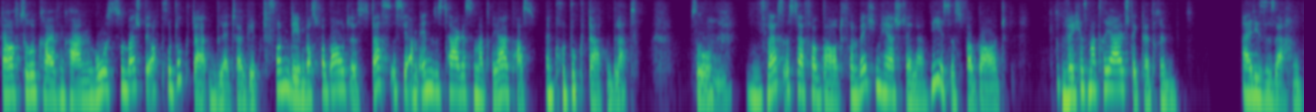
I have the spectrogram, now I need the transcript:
darauf zurückgreifen kann, wo es zum Beispiel auch Produktdatenblätter gibt von dem, was verbaut ist. Das ist ja am Ende des Tages ein Materialpass, ein Produktdatenblatt. So, mhm. was ist da verbaut? Von welchem Hersteller? Wie ist es verbaut? Welches Material steckt da drin? All diese Sachen.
